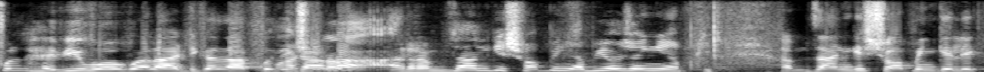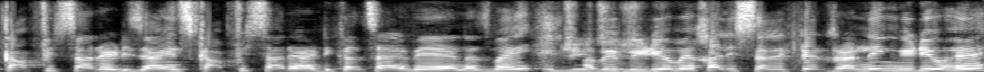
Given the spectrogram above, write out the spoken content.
फुल हैवी वर्क वाला आर्टिकल आपको दिखा रहा हूँ। रमज़ान की शॉपिंग अभी हो जाएँगी आपकी। रमज़ान की शॉपिंग के लिए काफ़ी सारे डिज़ाइन काफ़ी सारे आर्टिकल्स आए हुए हैं अनस भाई। अभी वीडियो में खाली सेलेक्टेड रनिंग वीडियो है।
